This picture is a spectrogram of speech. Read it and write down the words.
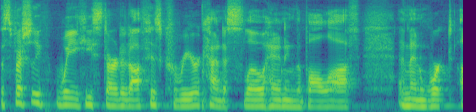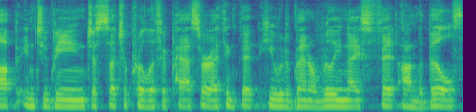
especially the way he started off his career kind of slow handing the ball off and then worked up into being just such a prolific passer. I think that he would have been a really nice fit on the bills.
